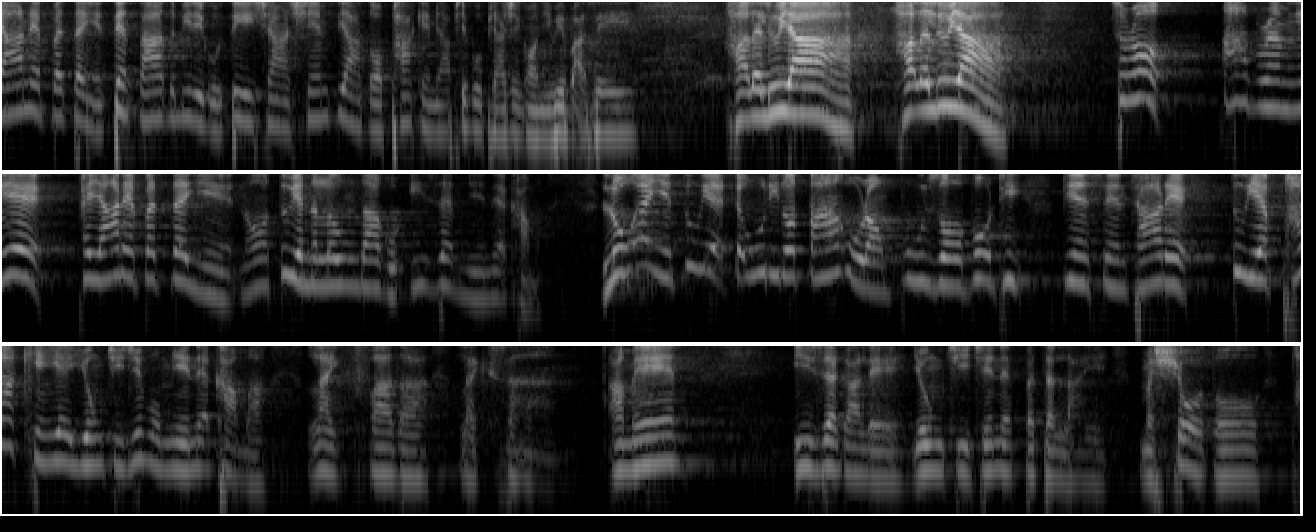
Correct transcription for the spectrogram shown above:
ခင်နဲ့ပတ်သက်ရင်တင့်သားသမီးတွေကိုတေချာရှင်းပြတော့ဖခင်များဖြစ်ဖို့ဘုရားရှင်ကောင်းကြီးပေးပါစေဟာလေလုယာဟာလေလုယာဆိုတော့အာဗြဟံရဲ့ဖခင်နဲ့ပတ်သက်ရင်နော်သူ့ရဲ့နှလုံးသားကိုဣဇက်မြင်တဲ့အခါမှာလိုအပ်ရင်သူ့ရဲ့တူဒီတော့သားကိုတောင်ပူဇော်ဖို့အထိပြင်ဆင်ထားတဲ့သူ့ရဲ့ဖခင်ရဲ့ယုံကြည်ခြင်းကိုမြင်တဲ့အခါမှာ like father like son amen ဣဇက်ကလည်းယုံကြည်ခြင်းနဲ့ပတ်သက်လာရင်မလျှော့တော့ ဖ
